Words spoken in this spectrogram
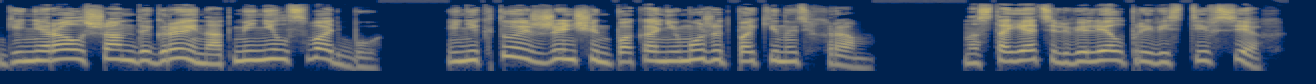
Генерал Шанде Грейн отменил свадьбу, и никто из женщин пока не может покинуть храм. Настоятель велел привести всех.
